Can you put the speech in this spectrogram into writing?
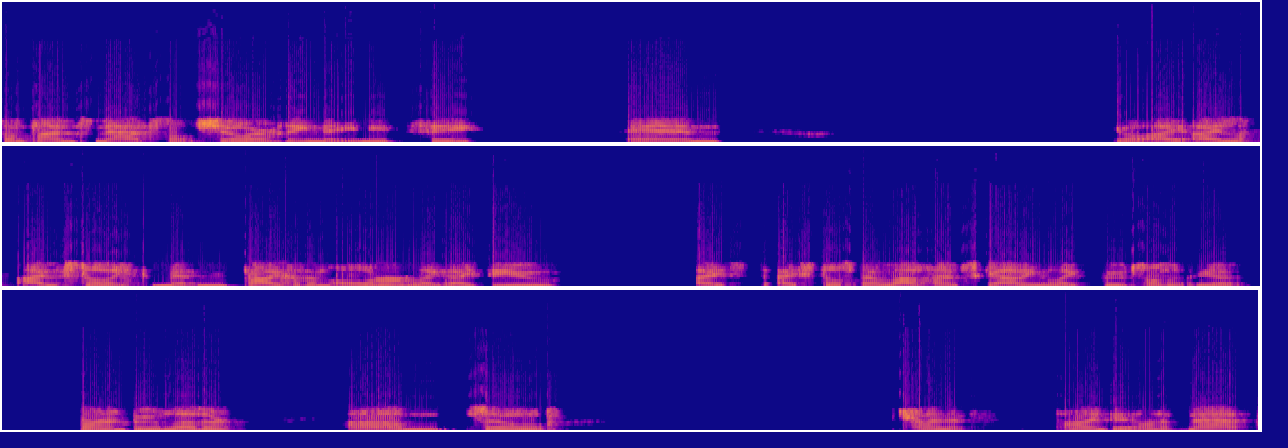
sometimes maps don't show everything that you need to see, and you know, I, I I'm still like probably because I'm older. Like I do, I I still spend a lot of time scouting like boots on you know burning boot leather. Um, so trying to find it on a map.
